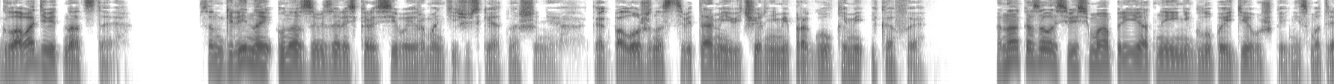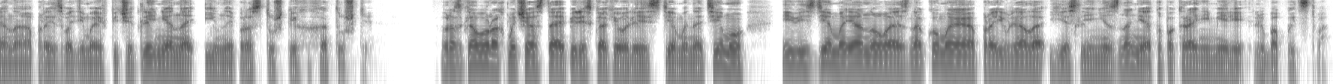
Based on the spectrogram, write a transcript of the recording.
Глава 19. С Ангелиной у нас завязались красивые романтические отношения, как положено с цветами, вечерними прогулками и кафе. Она оказалась весьма приятной и неглупой девушкой, несмотря на производимое впечатление наивной простушки-хохотушки. В разговорах мы часто перескакивали с темы на тему, и везде моя новая знакомая проявляла, если не знание, то, по крайней мере, любопытство.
